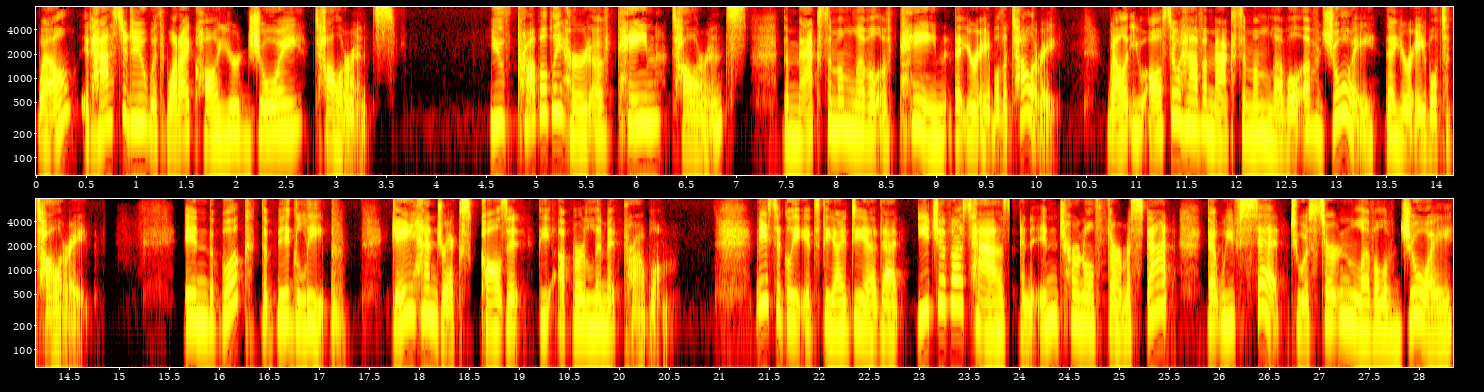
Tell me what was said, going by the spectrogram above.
Well, it has to do with what I call your joy tolerance. You've probably heard of pain tolerance, the maximum level of pain that you're able to tolerate. Well, you also have a maximum level of joy that you're able to tolerate. In the book, The Big Leap, Gay Hendricks calls it the upper limit problem. Basically, it's the idea that each of us has an internal thermostat that we've set to a certain level of joy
